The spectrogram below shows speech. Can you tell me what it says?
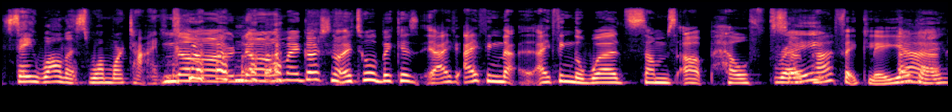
say wellness one more time. no, no, oh my gosh, not at all. Because I, I think that I think the word sums up health Right? so perfectly. Yeah. Okay.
